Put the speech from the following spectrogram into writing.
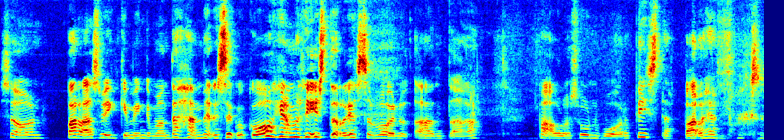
se on paras vinkki, minkä mä oon tähän mennessä koko ohjelman historiassa voinut antaa. Paula, sun vuoro, pistä paremmaksi.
